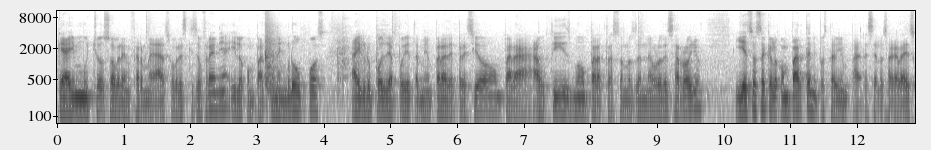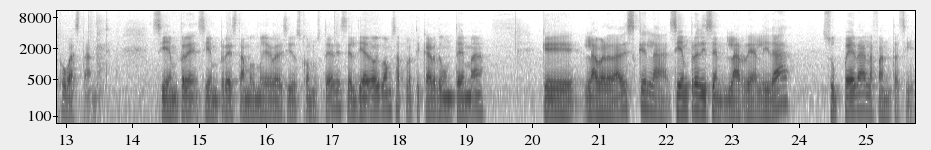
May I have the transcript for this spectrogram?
que hay mucho sobre enfermedad, sobre esquizofrenia y lo comparten en grupos. Hay grupos de apoyo también para depresión, para autismo, para trastornos del neurodesarrollo. Y eso hace que lo comparten y pues está bien padre, se los agradezco bastante. Siempre, siempre estamos muy agradecidos con ustedes. El día de hoy vamos a platicar de un tema que la verdad es que la, siempre dicen, la realidad supera la fantasía.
